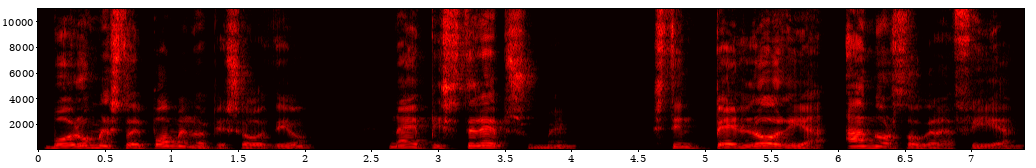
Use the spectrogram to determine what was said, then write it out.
μπορούμε στο επόμενο επεισόδιο να επιστρέψουμε στην πελώρια ανορθογραφία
